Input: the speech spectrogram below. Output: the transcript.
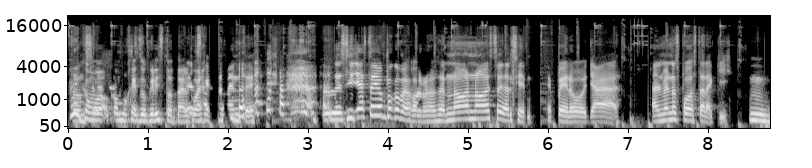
como, como Jesucristo, tal cual. Exactamente. Entonces, sí, ya estoy un poco mejor. O sea, no, no estoy al 100, pero ya al menos puedo estar aquí. Mm,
